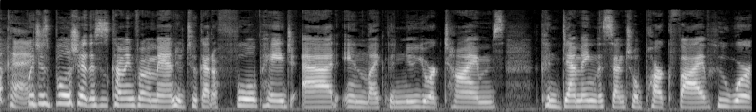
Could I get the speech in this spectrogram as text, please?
Okay. Which is bullshit. This is coming from a man who took out a full page ad in like the New York Times condemning the Central Park Five, who were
